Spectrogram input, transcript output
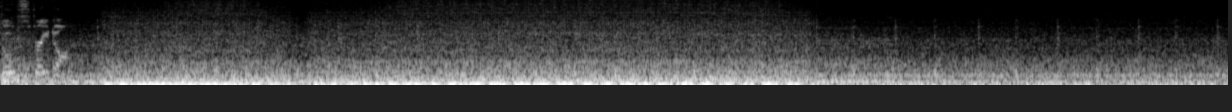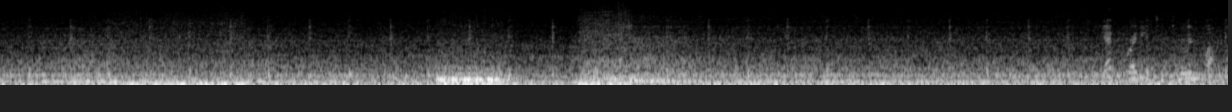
Go straight on. Get ready to turn left.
